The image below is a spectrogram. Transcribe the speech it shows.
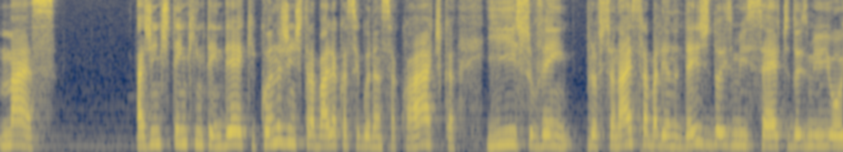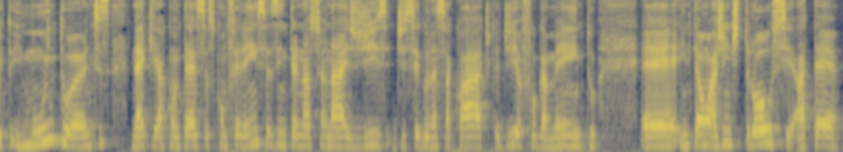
mas a gente tem que entender que quando a gente trabalha com a segurança aquática, e isso vem profissionais trabalhando desde 2007, 2008 e muito antes, né, que acontecem as conferências internacionais de, de segurança aquática, de afogamento. É, então, a gente trouxe até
